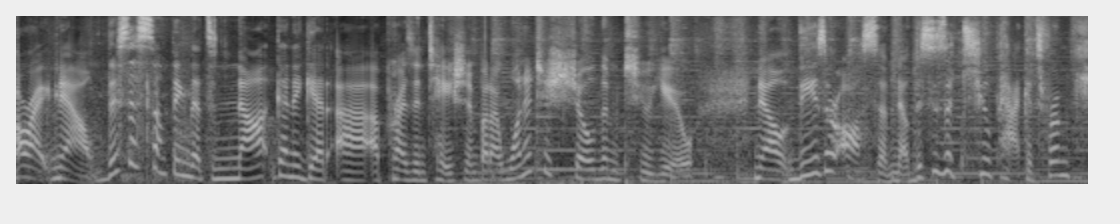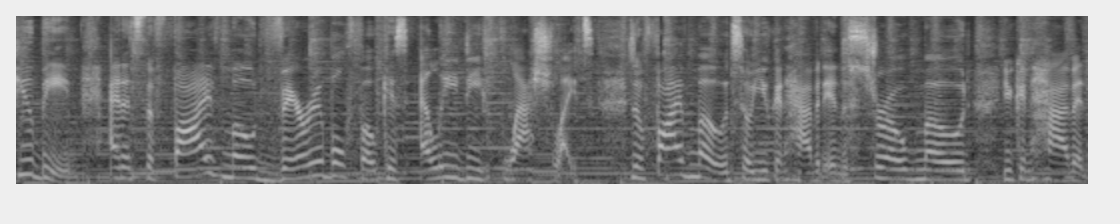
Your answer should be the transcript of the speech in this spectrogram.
All right, now, this is something that's not gonna get a, a presentation, but I wanted to show them to you. Now, these are awesome. Now, this is a two-pack. It's from Q-Beam, and it's the five-mode variable focus LED flashlights. So five modes, so you can have it in the strobe mode, you can have it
